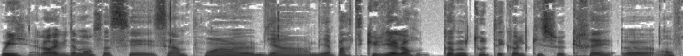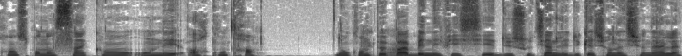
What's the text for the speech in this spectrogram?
Oui, alors évidemment, ça c'est un point bien, bien particulier. Alors, comme toute école qui se crée en France pendant cinq ans, on est hors contrat. Donc, on ne peut pas bénéficier du soutien de l'éducation nationale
